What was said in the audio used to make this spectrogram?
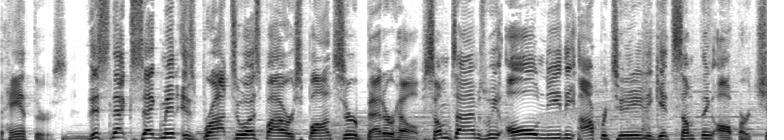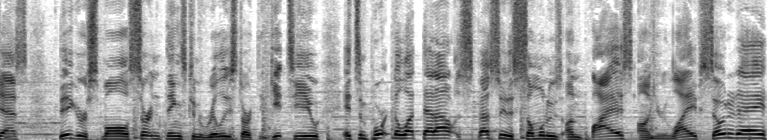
Panthers. This next segment is brought to us by our sponsor, BetterHelp. Sometimes we all need the opportunity to get something off our chest, big or small. Certain things can really start to get to you. It's important to let that out, especially to someone who's unbiased on your life. So today,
